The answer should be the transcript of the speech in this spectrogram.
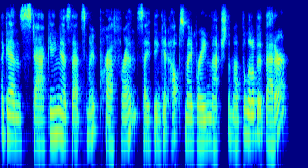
Again, stacking as that's my preference. I think it helps my brain match them up a little bit better.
